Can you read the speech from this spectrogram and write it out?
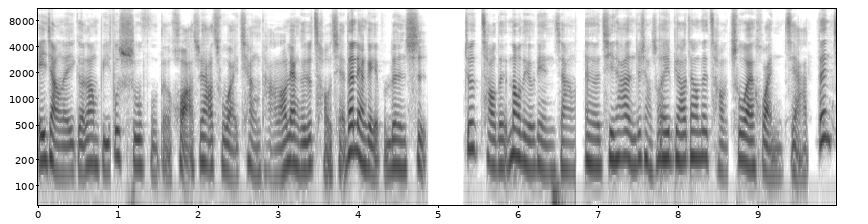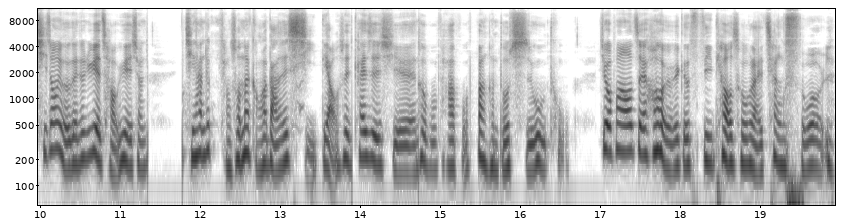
A 讲了一个让 B 不舒服的话，所以他出来呛他，然后两个就吵起来，但两个也不认识，就吵得闹得有点僵。呃，其他人就想说，哎，不要这样再吵，出来还价。但其中有一个就越吵越凶。其他就想说，那赶快把它洗掉，所以开始学赫夫帕夫放很多食物图，结果放到最后有一个 C 跳出来呛所有人，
